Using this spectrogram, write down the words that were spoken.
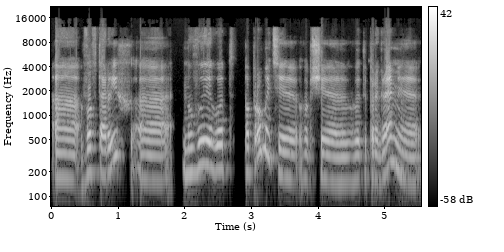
А, во-вторых, ну вы вот попробуйте вообще в этой программе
